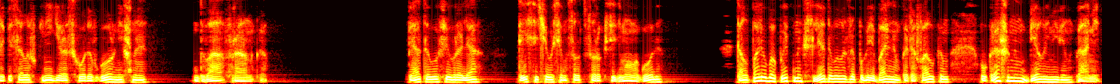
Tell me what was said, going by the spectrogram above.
записала в книге расходов горничная два франка. 5 февраля 1847 года толпа любопытных следовала за погребальным катафалком, украшенным белыми венками.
